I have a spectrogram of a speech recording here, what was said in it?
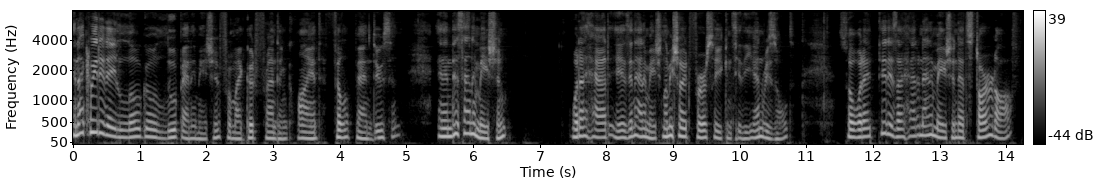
And I created a logo loop animation for my good friend and client, Philip VanDusen. And in this animation, what I had is an animation. Let me show it first so you can see the end result. So what I did is I had an animation that started off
